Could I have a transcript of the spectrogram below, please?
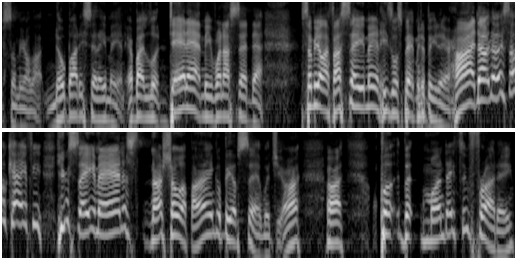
Some of y'all like, nobody said amen. Everybody looked dead at me when I said that. Some of y'all, if I say amen, he's gonna expect me to be there. All right, no, no, it's okay if you you say amen, it's not show up. I ain't gonna be upset with you. All right, all right. But but Monday through Friday,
